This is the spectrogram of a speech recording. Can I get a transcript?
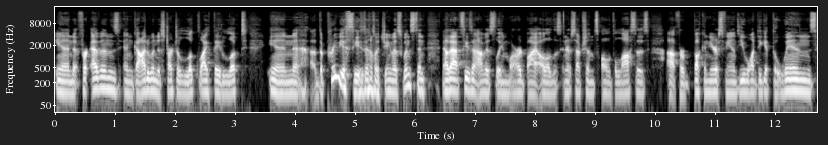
And for Evans and Godwin to start to look like they looked in uh, the previous season with Jameis Winston. Now, that season obviously marred by all of those interceptions, all of the losses. Uh, for Buccaneers fans, you want to get the wins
